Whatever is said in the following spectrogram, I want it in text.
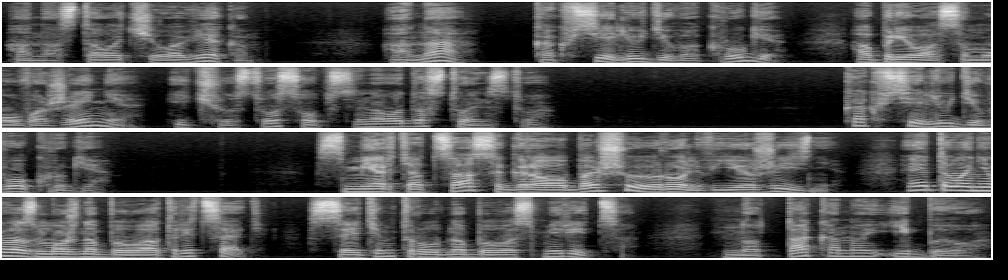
Она стала человеком. Она, как все люди в округе, обрела самоуважение и чувство собственного достоинства. Как все люди в округе. Смерть отца сыграла большую роль в ее жизни. Этого невозможно было отрицать, с этим трудно было смириться. Но так оно и было.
